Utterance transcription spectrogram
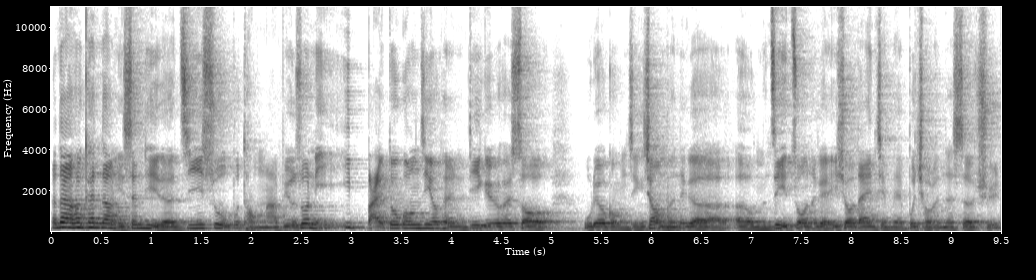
那当然会看到你身体的基数不同啊，比如说你一百多公斤，有可能你第一个月会瘦五六公斤。像我们那个呃，我们自己做那个一休带你减肥不求人的社群。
